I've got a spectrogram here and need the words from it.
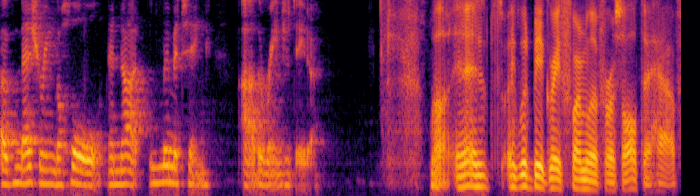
of measuring the whole and not limiting uh, the range of data. Well, it, it would be a great formula for us all to have.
